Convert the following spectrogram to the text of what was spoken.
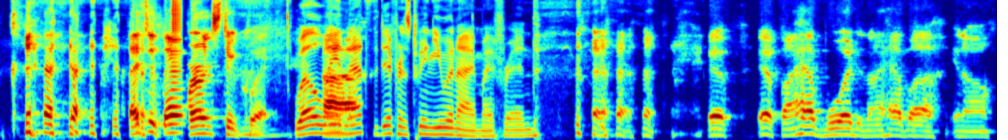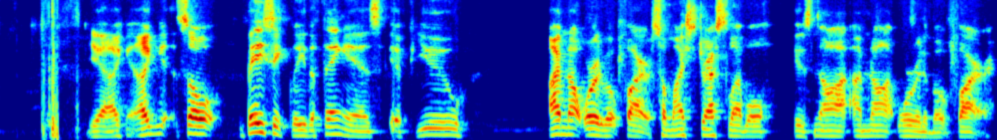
that just that burns too quick. Well, Wayne, uh, that's the difference between you and I, my friend. if if I have wood and I have a, you know, yeah, I can. I so basically the thing is, if you, I'm not worried about fire, so my stress level is not. I'm not worried about fire.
